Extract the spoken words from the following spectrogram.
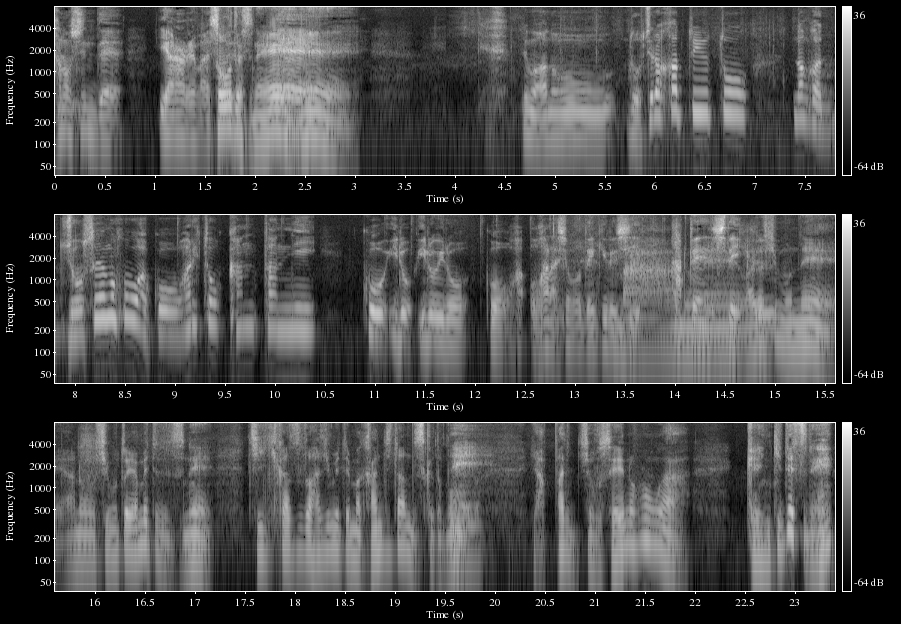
楽しんでやられました、ね、そうですね、ええでもあのどちらかというとなんか女性の方はこう割と簡単にこういろいろいろこうお話もできるし、まあ、発展していく、ね、私もねあの仕事辞めてですね地域活動始めてまあ感じたんですけども、えやっぱり女性の方が元気ですね。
